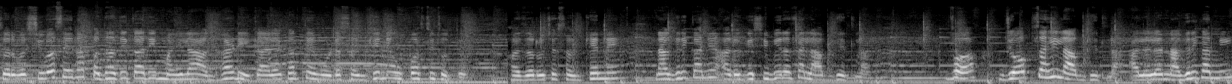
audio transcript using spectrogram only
सर्व शिवसेना पदाधिकारी महिला आघाडी कार्यकर्ते मोठ्या संख्येने उपस्थित होते. हजारोच्या संख्येने नागरिकांनी आरोग्य शिबिराचा लाभ घेतला व जॉबचाही लाभ घेतला. आलेल्या नागरिकांनी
